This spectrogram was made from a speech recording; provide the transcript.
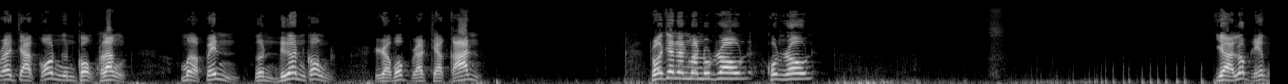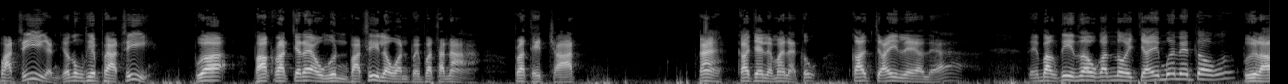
ประชากรเงินของคลังเมื่อเป็นเงินเดือนของระบบราชการ เพราะฉะนั้นมนุษย์เราคนเราอย่าลบเลี้ยงภาษีกันจะต้องเทียบภาษีเพื่อภาครัฐจะได้เอาเงินภาษีละวันไปพัฒนา ประเทศชาติอะเข้าใจแล้วไหมนะตุ๊เข้าใจแล้วแหละแต่บางทีเรากันหน้อยใจเหมื่อนในต้องเพื่อเรา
